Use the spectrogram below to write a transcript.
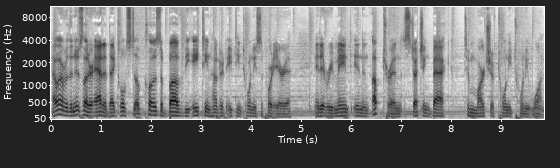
However, the newsletter added that gold still closed above the 1800 1820 support area and it remained in an uptrend stretching back to March of 2021.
